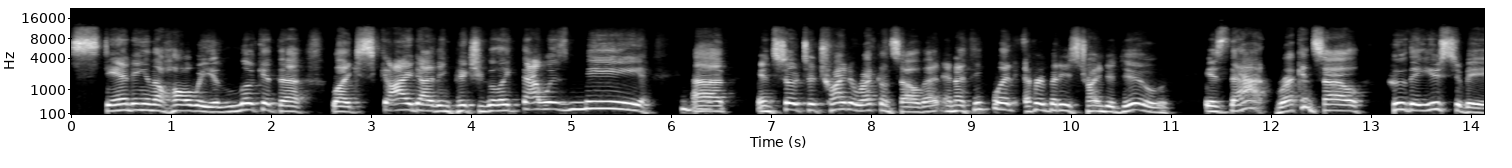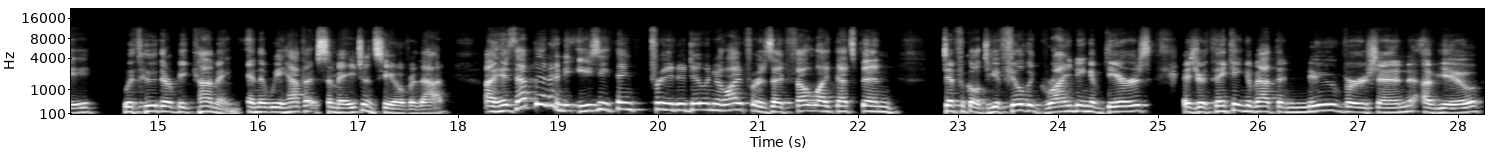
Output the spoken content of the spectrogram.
standing in the hallway. You look at the like skydiving picture. You go like, that was me. Mm-hmm. Uh, and so to try to reconcile that, and I think what everybody's trying to do is that reconcile who they used to be with who they're becoming and that we have some agency over that. Uh, has that been an easy thing for you to do in your life, or has it felt like that's been difficult? Do you feel the grinding of gears as you're thinking about the new version of you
